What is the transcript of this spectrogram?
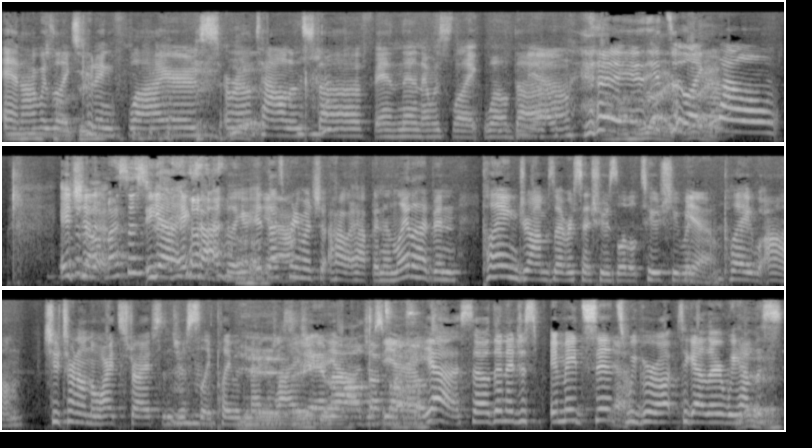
And I was like putting flyers around Yeah. town and stuff, and then it was like, well, duh. Yeah. it's Right, like, right. well, it should about my sister? Yeah, exactly. It, that's Yeah. pretty much how it happened. And Laila had been playing drums ever since she was little too. She would Yeah. play. Um, she would turn on the white stripes and just like play with Yeah, Meg White. there you Yeah, go. yeah, That's just awesome. yeah. yeah. So then it just it made sense. Yeah. We grew up together. We have this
